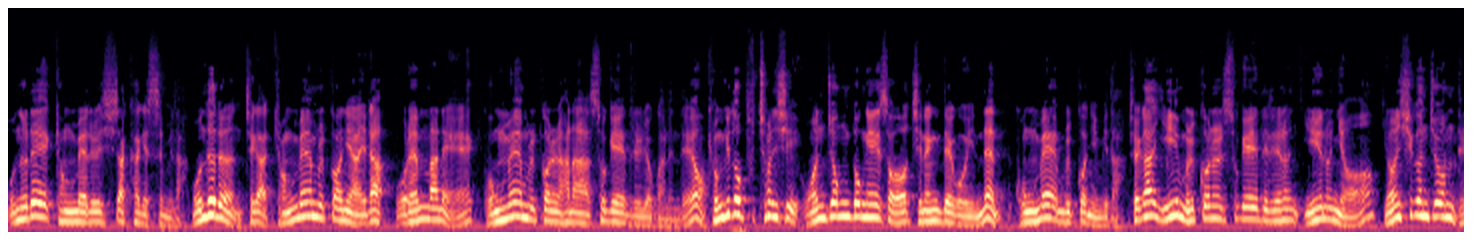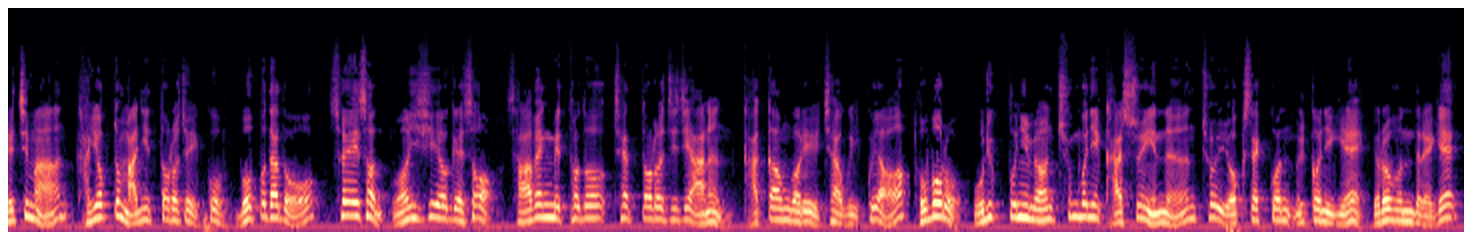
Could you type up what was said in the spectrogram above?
오늘의 경매를 시작하겠습니다. 오늘은 제가 경매 물건이 아니라 오랜만에 공매 물건을 하나 소개해 드리려고 하는데요. 경기도 부천시 원정동에서 진행되고 있는 공매 물건입니다. 제가 이 물건을 소개해 드리는 이유는요. 연식은 좀 됐지만 가격도 많이 떨어져 있고 무엇보다도 서해선 원시역에서 400m도 채 떨어지지 않은 가까운 거리에 위치하고 있고요. 도보로 5, 6분이면 충분히 갈 수 있는 초역세권 물건이기에 여러분들에게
